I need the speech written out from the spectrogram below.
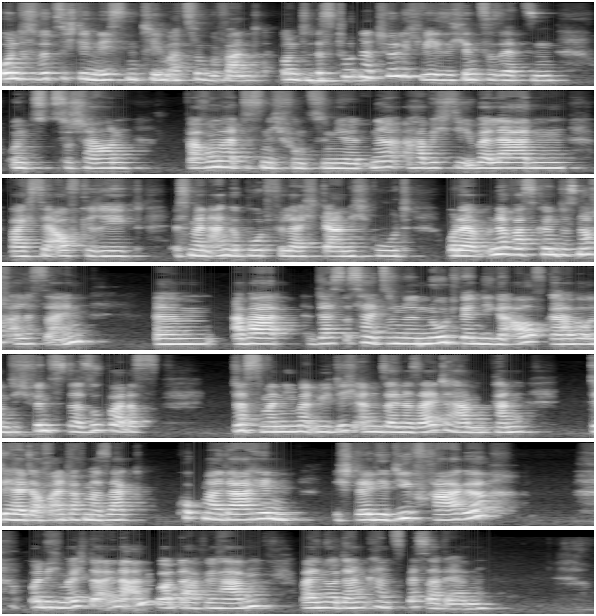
und es wird sich dem nächsten Thema zugewandt. Und es tut natürlich weh, sich hinzusetzen und zu schauen, warum hat es nicht funktioniert? Ne? Habe ich die überladen? War ich sehr aufgeregt? Ist mein Angebot vielleicht gar nicht gut? Oder ne, was könnte es noch alles sein? Ähm, aber das ist halt so eine notwendige Aufgabe und ich finde es da super, dass, dass man jemanden wie dich an seiner Seite haben kann, der halt auch einfach mal sagt, guck mal dahin, ich stelle dir die Frage und ich möchte eine Antwort dafür haben, weil nur dann kann es besser werden.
